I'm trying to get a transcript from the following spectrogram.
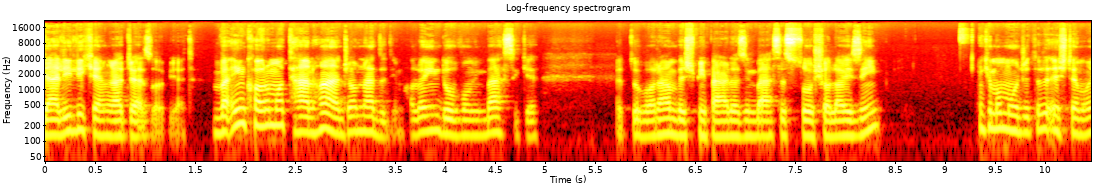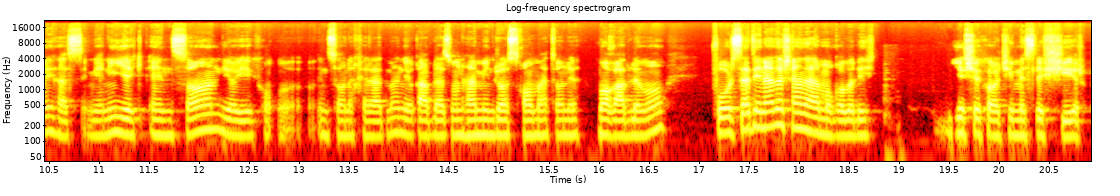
دلیلی که انقدر جذابیت. و این کارو ما تنها انجام ندادیم. حالا این دومین بحثی که دوباره هم بهش می‌پردازیم بحث socializing. اینکه ما موجودات اجتماعی هستیم. یعنی یک انسان یا یک انسان خردمند یا قبل از اون همین راست قامتان ما قبل ما فرصتی نداشتن در مقابل یه شکارچی مثل شیر.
